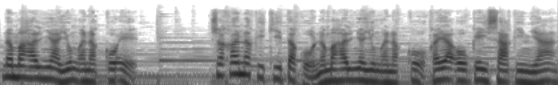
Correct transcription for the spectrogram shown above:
na mahal niya yung anak ko eh. Tsaka nakikita ko na mahal niya yung anak ko kaya okay sa akin yan.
